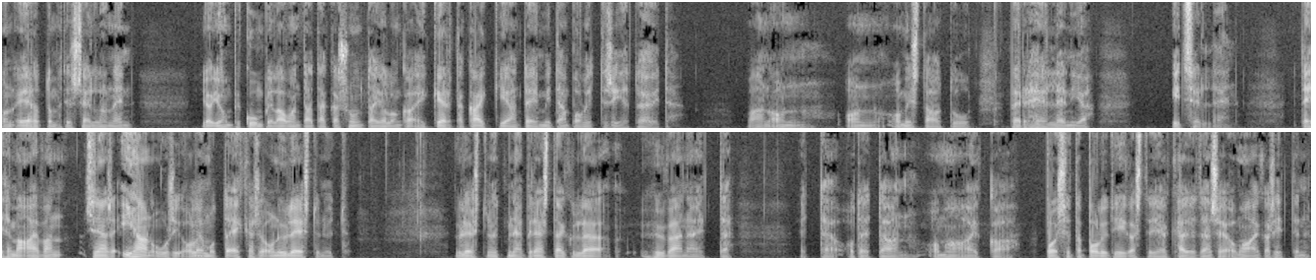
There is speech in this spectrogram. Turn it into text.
on ehdottomasti sellainen – jo jompi kumpi lauantai tai suuntaan, jolloin ei kerta kaikkiaan tee mitään poliittisia töitä, vaan on, on omistautuu perheelleen ja itselleen. Ei tämä aivan sinänsä ihan uusi ole, mm. mutta ehkä se on yleistynyt. Yleistynyt. Minä pidän sitä kyllä hyvänä, että, että otetaan omaa aikaa pois sieltä politiikasta ja käytetään se oma aika sitten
